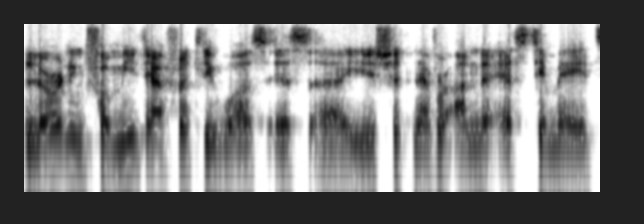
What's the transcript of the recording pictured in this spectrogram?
learning for me definitely was is uh, you should never underestimate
